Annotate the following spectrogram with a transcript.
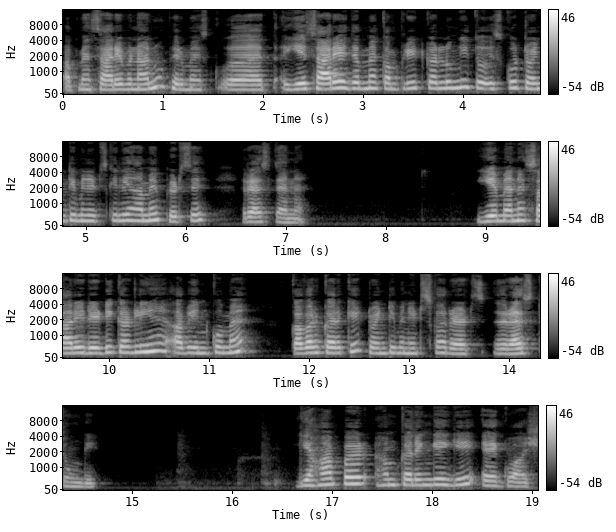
अब मैं सारे बना लूँ, फिर मैं इसको ये सारे जब मैं कंप्लीट कर लूँगी तो इसको ट्वेंटी मिनट्स के लिए हमें फिर से रेस्ट देना है। ये मैंने सारे रेडी कर लिए हैं, अब इनको मैं कवर करके ट्वेंटी मिनट्स का रेस्ट रेस्ट दूँगी। यहाँ पर हम करेंगे ये एग वॉश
